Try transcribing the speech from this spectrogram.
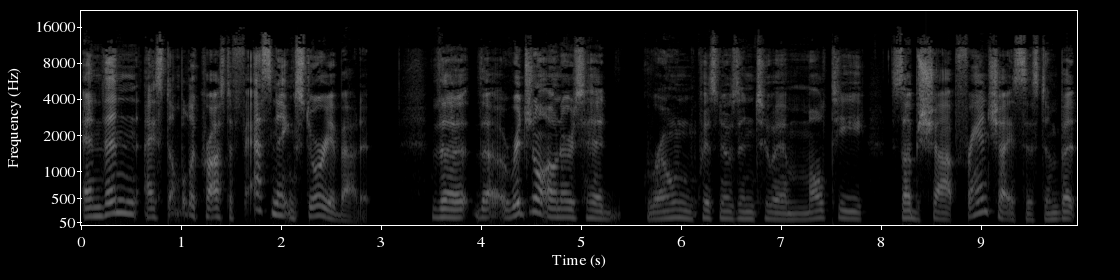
And then I stumbled across a fascinating story about it the the original owners had grown Quiznos into a multi sub shop franchise system, but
